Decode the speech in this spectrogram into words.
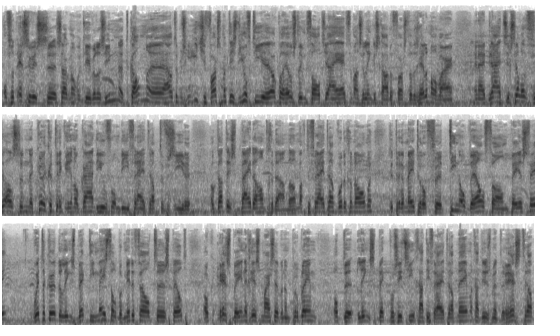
of dat echt zo is, zou ik nog een keer willen zien. Het kan. Uh, houdt misschien ietsje vast. Maar het is Diouf die ook wel heel slim valt. Ja, hij heeft hem aan zijn linkerschouder vast. Dat is helemaal waar. En hij draait zichzelf als een kurkentrekker in elkaar. Diouf om die vrije trap te versieren. Ook dat is bij de hand gedaan. Dan mag de vrije trap worden genomen. Zit er een meter of tien op de helft van PSV. Whittaker, de linksback die meestal op het middenveld uh, speelt. Ook rechtsbenig is, maar ze hebben een probleem op de linksbackpositie. Gaat hij vrije trap nemen, gaat hij dus met rechtstrap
